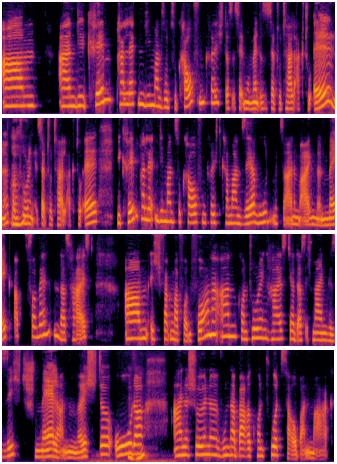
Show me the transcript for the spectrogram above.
Ähm, die Cremepaletten, die man so zu kaufen kriegt. Das ist ja im Moment, das ist ja total aktuell. Ne? Contouring mhm. ist ja total aktuell. Die Cremepaletten, die man zu kaufen kriegt, kann man sehr gut mit seinem eigenen Make-up verwenden. Das heißt, ähm, ich fange mal von vorne an. Contouring heißt ja, dass ich mein Gesicht schmälern möchte oder mhm. eine schöne, wunderbare Kontur zaubern mag.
